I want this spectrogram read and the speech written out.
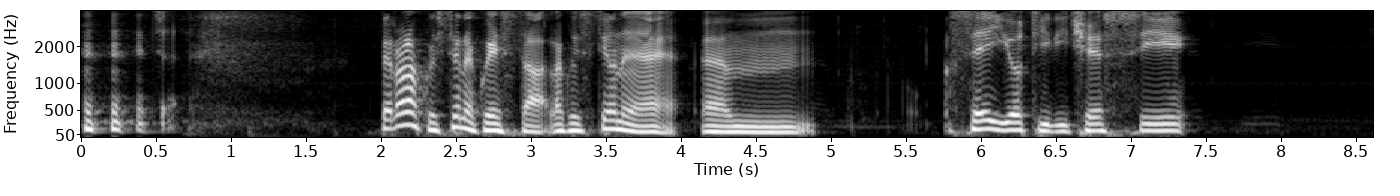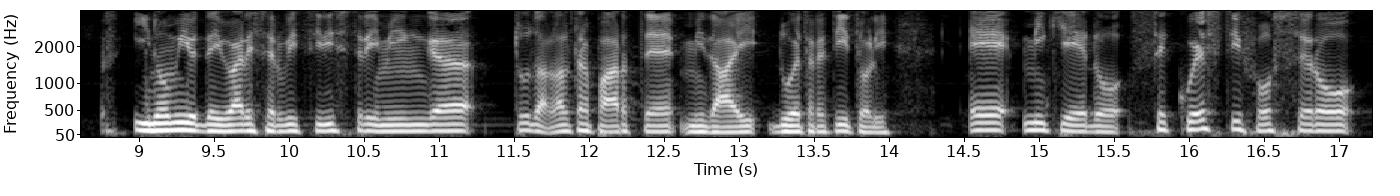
cioè. Però la questione è questa, la questione è um, se io ti dicessi i nomi dei vari servizi di streaming, tu dall'altra parte mi dai due o tre titoli. E mi chiedo se questi fossero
